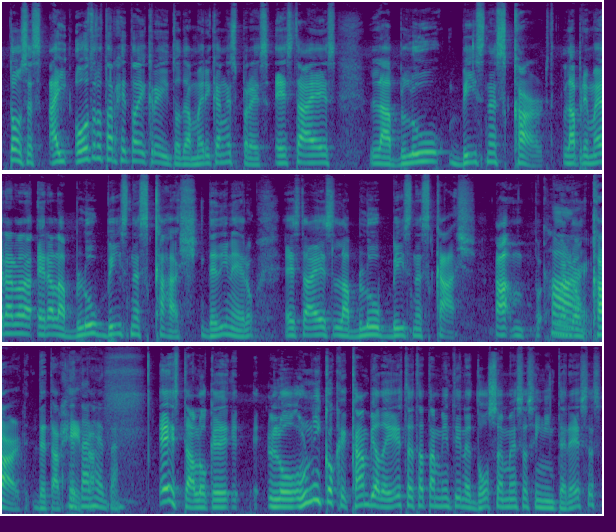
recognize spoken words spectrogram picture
Entonces, hay otra tarjeta de crédito de American Express. Esta es la Blue Business Card. La primera era, era la Blue Business Cash de dinero. Esta es la Blue Business Cash. Ah, Card. perdón, card, de De tarjeta. Esta, lo que lo único que cambia de esta, esta también tiene 12 meses sin intereses.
